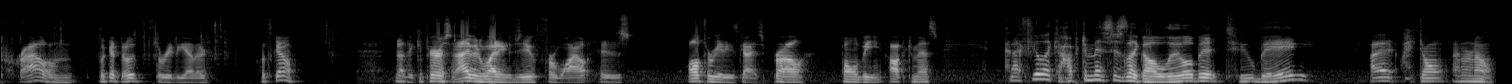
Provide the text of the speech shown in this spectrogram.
Prowl and look at those three together. Let's go. Now, the comparison I've been waiting to do for a while is all three of these guys. Prowl, Bumblebee, Optimus. And I feel like Optimus is like a little bit too big. I, I don't I don't know.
